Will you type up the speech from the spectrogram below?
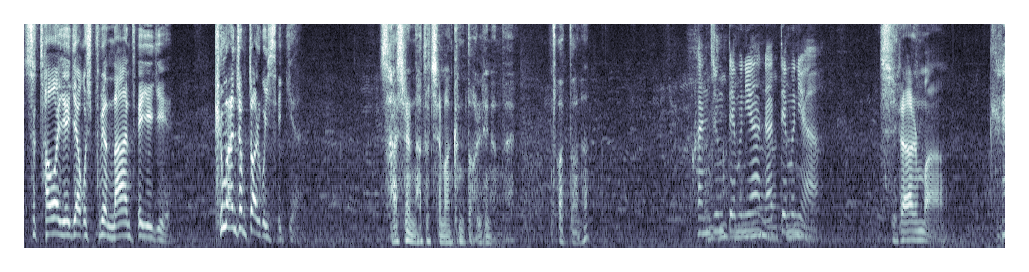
스타와 얘기하고 싶으면 나한테 얘기해 그만 좀 떨고 이 새끼야 사실 나도 쟤만큼 떨리는데 더 떠나? 관중 때문이야, 나 때문이야. 지랄마 그래,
